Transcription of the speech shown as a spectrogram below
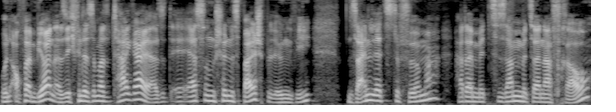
Und auch beim Björn, also ich finde das immer total geil. Also er ist so ein schönes Beispiel irgendwie. Seine letzte Firma hat er mit zusammen mit seiner Frau,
